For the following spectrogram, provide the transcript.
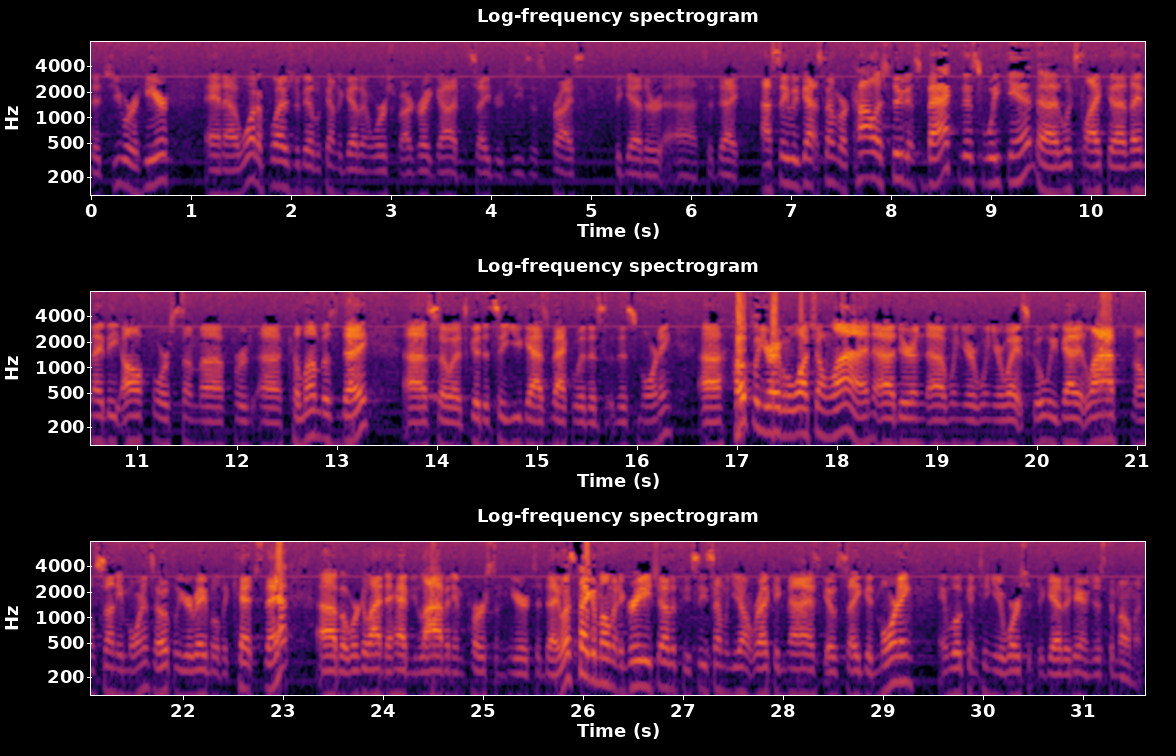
That you are here, and uh, what a pleasure to be able to come together and worship our great God and Savior Jesus Christ together uh, today. I see we've got some of our college students back this weekend. Uh, it looks like uh, they may be off for some uh, for uh, Columbus Day. Uh, so it's good to see you guys back with us this morning. Uh, hopefully you're able to watch online uh, during uh, when you're when you're away at school. We've got it live on Sunday morning, so hopefully you're able to catch that. Uh, but we're glad to have you live and in person here today. Let's take a moment to greet each other. If you see someone you don't recognize, go say good morning, and we'll continue to worship together here in just a moment.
